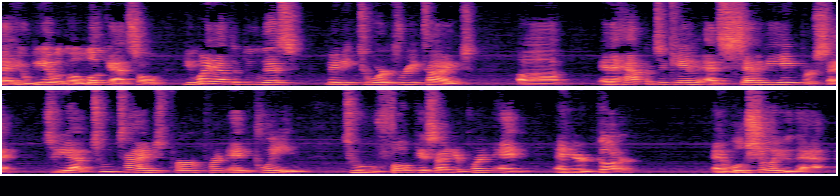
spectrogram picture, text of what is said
that you'll be able to look at. So you might have to do this maybe two or three times. Uh, and it happens again at 78%. So you have two times per print head clean to focus on your print head and your gutter. And we'll show you that.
